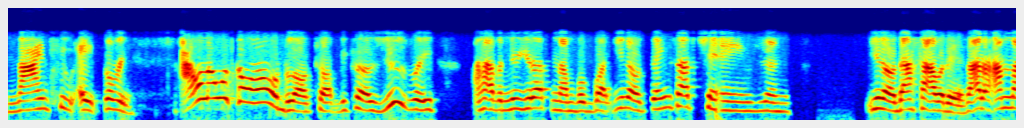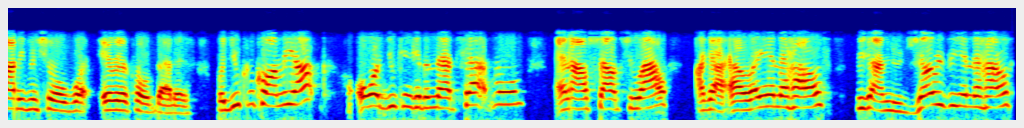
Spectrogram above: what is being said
9283. I don't know what's going on with Blog Talk because usually I have a New York number, but you know things have changed, and you know that's how it is. I I'm not even sure what area code that is, but you can call me up, or you can get in that chat room, and I'll shout you out. I got LA in the house, we got New Jersey in the house,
